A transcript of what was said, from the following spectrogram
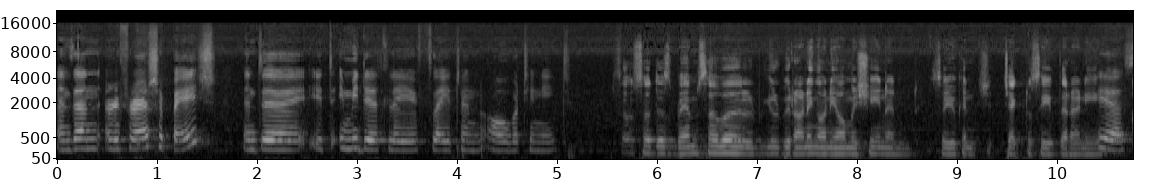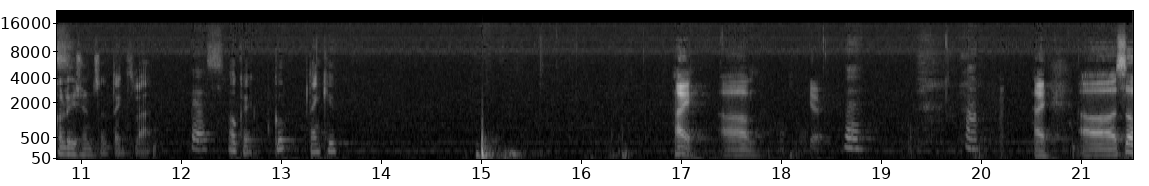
and then refresh a page, and uh, it immediately flattens all what you need. So, so this BEM server you'll be running on your machine, and so you can ch- check to see if there are any Yes. collisions and things like that. Yes. Okay, cool. Thank you. Hi. Um, Uh, oh. hi. Uh, so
